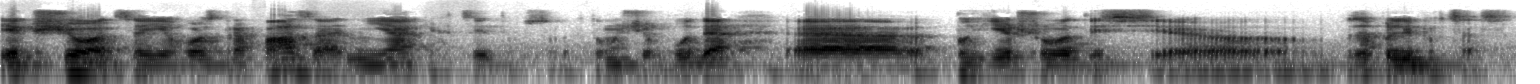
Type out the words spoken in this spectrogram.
Якщо це є гостра фаза, ніяких цитрусових, тому що буде е, погіршуватись запальний процес.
